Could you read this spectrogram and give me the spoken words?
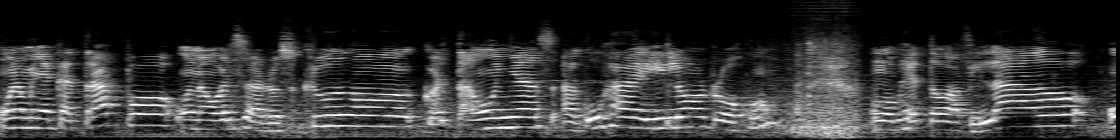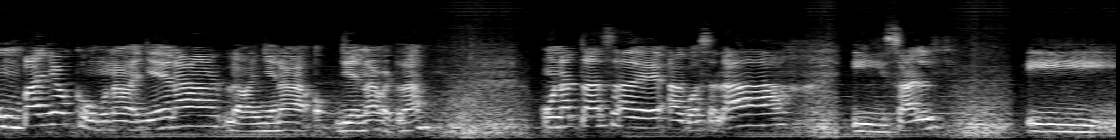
una muñeca de trapo, una bolsa de arroz crudo, corta uñas, aguja e hilo rojo, un objeto afilado, un baño con una bañera, la bañera llena, ¿verdad? Una taza de agua salada y sal y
